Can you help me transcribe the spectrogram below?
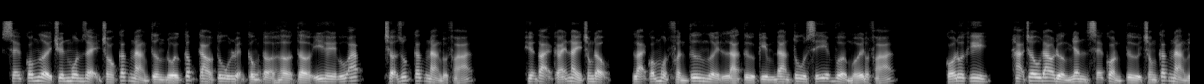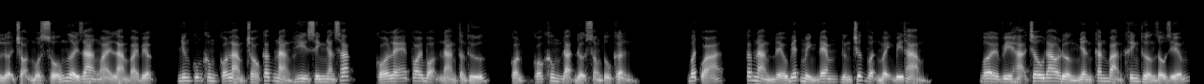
sẽ có người chuyên môn dạy cho các nàng tương đối cấp cao tu luyện công tờ hờ tờ y hê ưu áp, trợ giúp các nàng đột phá. Hiện tại cái này trong động, lại có một phần tư người là từ kim đan tu sĩ vừa mới đột phá. Có đôi khi, hạ châu đao đường nhân sẽ còn từ trong các nàng lựa chọn một số người ra ngoài làm vài việc, nhưng cũng không có làm cho các nàng hy sinh nhan sắc, có lẽ coi bọn nàng tầm thứ, còn có không đạt được song tu cận bất quá, các nàng đều biết mình đem đứng trước vận mệnh bi thảm. Bởi vì hạ châu đao đường nhân căn bản khinh thường dầu diếm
